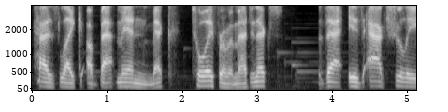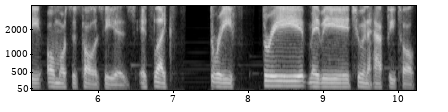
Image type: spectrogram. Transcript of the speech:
has like a Batman mech toy from Imaginext that is actually almost as tall as he is. It's like three, three, maybe two and a half feet tall.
